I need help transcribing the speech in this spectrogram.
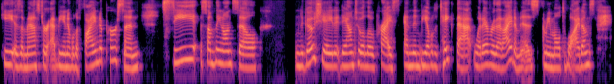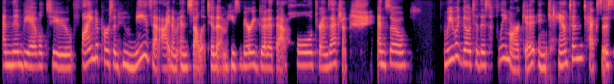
He is a master at being able to find a person, see something on sale negotiate it down to a low price and then be able to take that whatever that item is i mean multiple items and then be able to find a person who needs that item and sell it to them he's very good at that whole transaction and so we would go to this flea market in Canton, Texas,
